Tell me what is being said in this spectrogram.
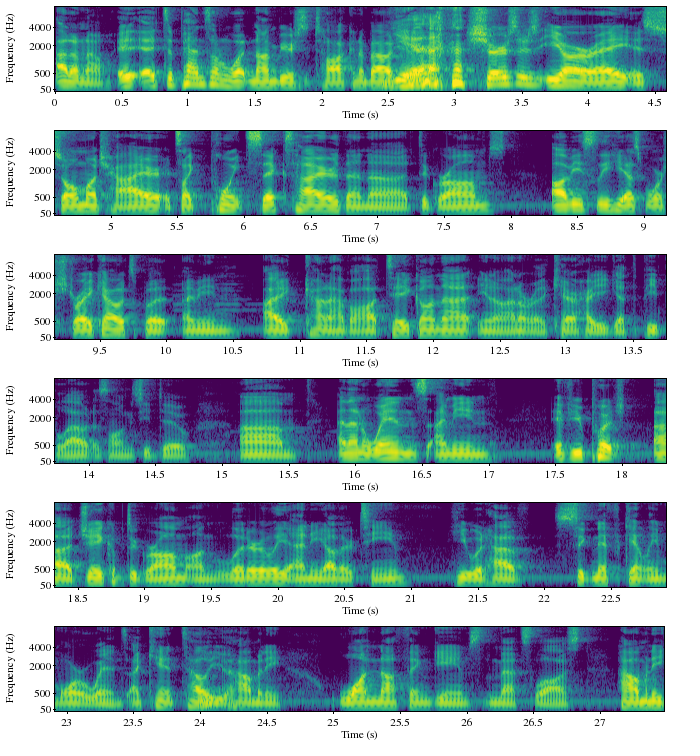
I don't know. It, it depends on what numbers you're talking about. Yeah. Here. Scherzer's ERA is so much higher. It's like 0.6 higher than uh, DeGrom's. Obviously, he has more strikeouts, but I mean, I kind of have a hot take on that. You know, I don't really care how you get the people out as long as you do. Um, and then wins, I mean, if you put uh, Jacob DeGrom on literally any other team, he would have significantly more wins. I can't tell you how many one nothing games the Mets lost, how many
